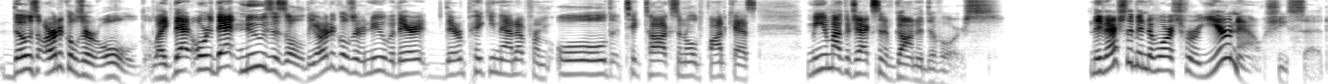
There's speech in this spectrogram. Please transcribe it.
Those articles are old, like that, or that news is old. The articles are new, but they're they're picking that up from old TikToks and old podcasts. Me and Michael Jackson have gotten a divorce. They've actually been divorced for a year now. She said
